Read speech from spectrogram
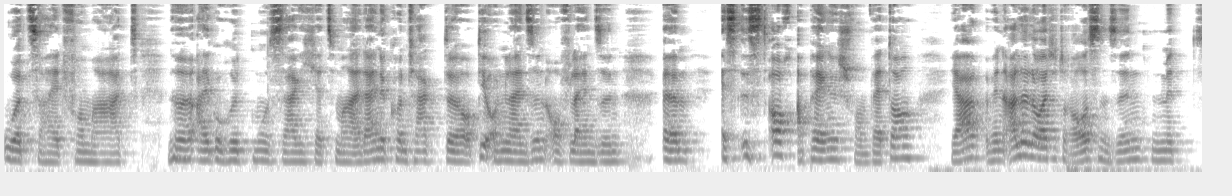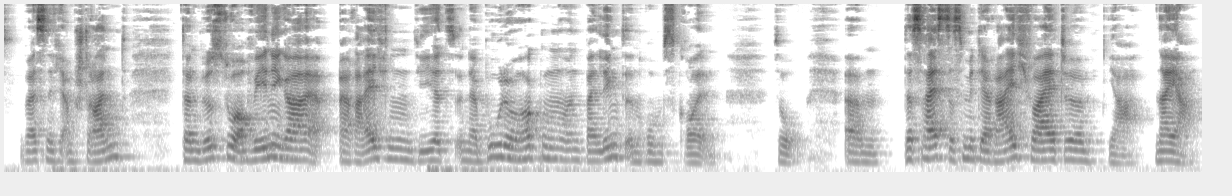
Uhrzeit, Format, ne, Algorithmus, sage ich jetzt mal, deine Kontakte, ob die online sind, offline sind. Ähm, es ist auch abhängig vom Wetter. Ja, wenn alle Leute draußen sind mit, weiß nicht, am Strand, dann wirst du auch weniger erreichen, die jetzt in der Bude hocken und bei LinkedIn rumscrollen. So, ähm, das heißt, das mit der Reichweite, ja, naja,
